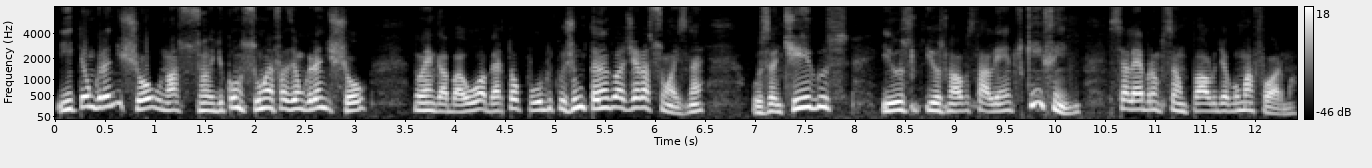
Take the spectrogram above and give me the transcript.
e ter um grande show. O nosso sonho de consumo é fazer um grande show no Engabaú, aberto ao público, juntando as gerações, né? Os antigos e os, e os novos talentos, que, enfim, celebram São Paulo de alguma forma.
